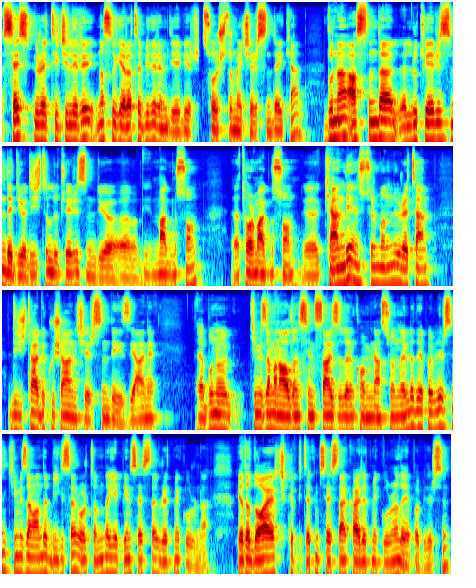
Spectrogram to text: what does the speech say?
ses üreticileri nasıl yaratabilirim diye bir soruşturma içerisindeyken buna aslında luthiyerizm de diyor, digital luthiyerizm diyor e, Magnusson, Thor Magnusson. E, Kendi enstrümanını üreten dijital bir kuşağın içerisindeyiz. Yani e, bunu kimi zaman aldığın synthesizer'ların kombinasyonlarıyla da yapabilirsin. Kimi zaman da bilgisayar ortamında yepyeni sesler üretmek uğruna ya da doğaya çıkıp bir takım sesler kaydetmek uğruna da yapabilirsin.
